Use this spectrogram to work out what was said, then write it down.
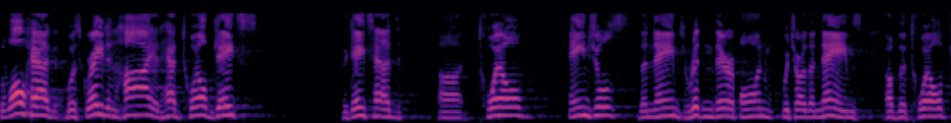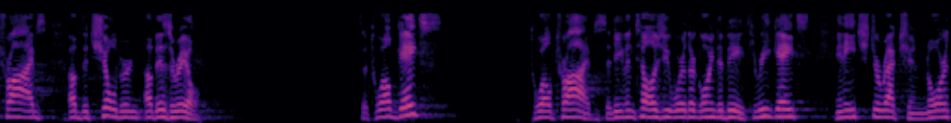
The wall had, was great and high. It had 12 gates. The gates had uh, 12 angels, the names written thereupon, which are the names of the 12 tribes of the children of Israel. So 12 gates, 12 tribes. It even tells you where they're going to be. Three gates in each direction, north,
